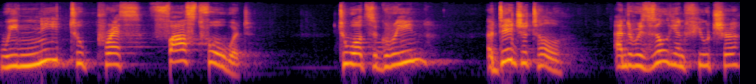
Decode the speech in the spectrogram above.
We need to press fast forward towards a green, a digital, and a resilient future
